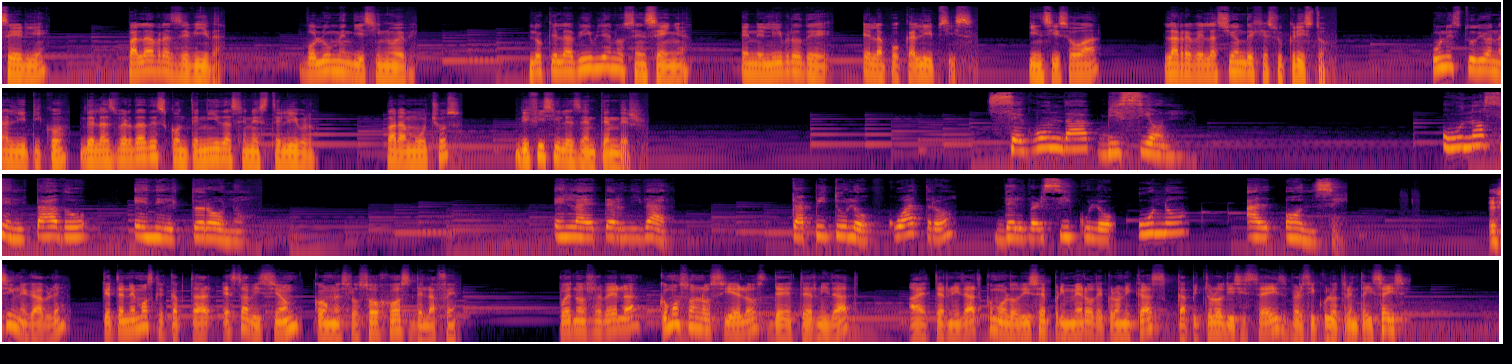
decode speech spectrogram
Serie Palabras de Vida, volumen 19. Lo que la Biblia nos enseña en el libro de El Apocalipsis, inciso A, la revelación de Jesucristo. Un estudio analítico de las verdades contenidas en este libro, para muchos, difíciles de entender. Segunda visión. Uno sentado en el trono. En la eternidad. Capítulo 4 del versículo 1 al 11. Es innegable que tenemos que captar esta visión con nuestros ojos de la fe, pues nos revela cómo son los cielos de eternidad a eternidad como lo dice primero de Crónicas capítulo 16 versículo 36.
